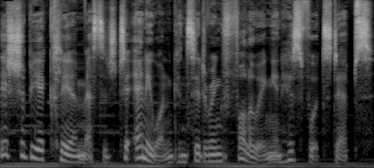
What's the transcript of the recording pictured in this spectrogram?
This should be a clear message to anyone considering following in his footsteps.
